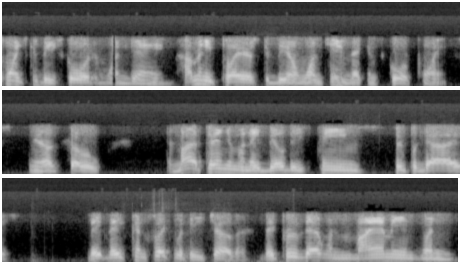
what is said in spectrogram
points could be scored in one game? How many players could be on one team that can score points? You know, so in my opinion, when they build these teams, super guys, they they conflict with each other. They proved that when Miami when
